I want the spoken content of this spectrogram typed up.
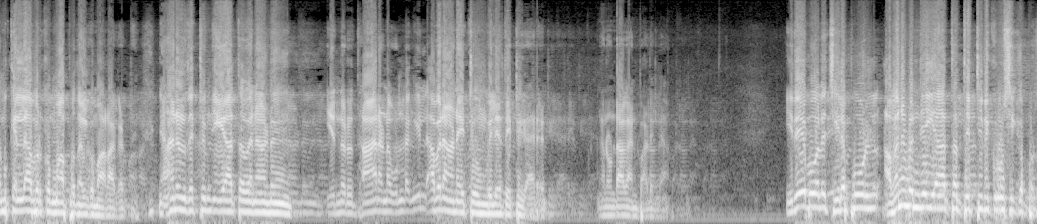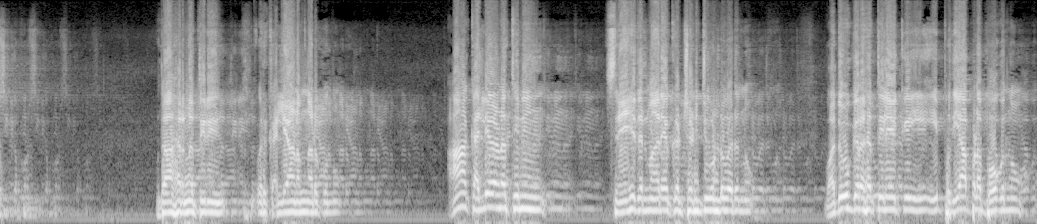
നമുക്ക് എല്ലാവർക്കും മാപ്പ് നൽകുമാറാകട്ടെ. ഞാനൊരു തെറ്റും ചെയ്യാത്തവനാണ് എന്നൊരു ധാരണ ഉണ്ടെങ്കിൽ അവനാണ് ഏറ്റവും വലിയ തെറ്റുകാരൻ. അങ്ങനെ ഉണ്ടാകാൻ പാടില്ല. ഇതേപോലെ ചിലപ്പോൾ അവനവൻ ചെയ്യാത്ത തെറ്റിന് ക്രൂശിക്കപ്പെടും. ഉദാഹരണത്തിന് ഒരു കല്യാണം നടക്കുന്നു. ആ കല്യാണത്തിന് സ്നേഹിതന്മാരെയൊക്കെ ക്ഷണിച്ചു കൊണ്ടുവരുന്നു വധുഗ്രഹത്തിലേക്ക് ഈ പുതിയാപ്പള പോകുന്നു.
